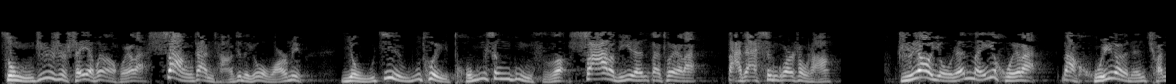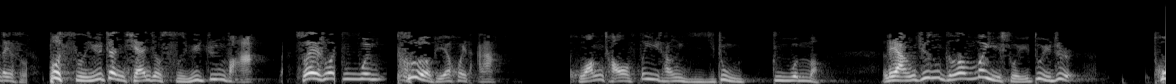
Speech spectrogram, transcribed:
总之是谁也不想回来，上战场就得给我玩命，有进无退，同生共死，杀了敌人再退下来，大家升官受赏。只要有人没回来，那回来的人全得死，不死于阵前就死于军法。所以说朱温特别会打仗，黄巢非常倚重朱温嘛。两军隔渭水对峙，拓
